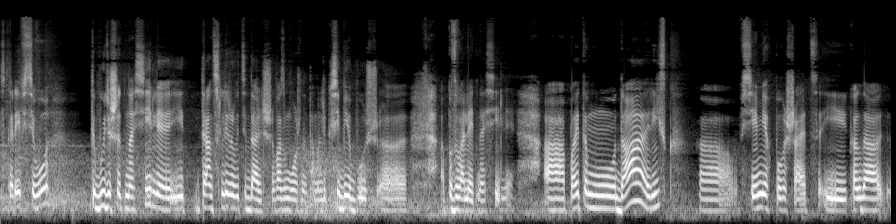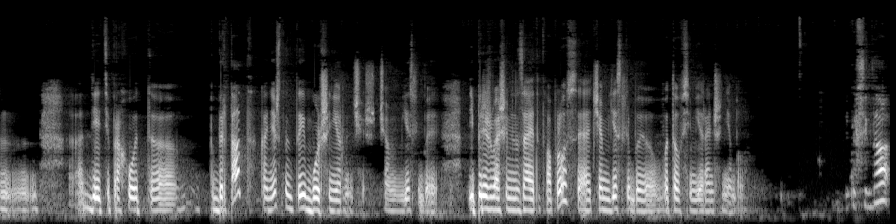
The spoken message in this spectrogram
скорее всего, ты будешь это насилие и транслировать и дальше, возможно, там, или к себе будешь э, позволять насилие. А, поэтому, да, риск э, в семьях повышается. И когда дети проходят э, пубертат, конечно, ты больше нервничаешь, чем если бы... И переживаешь именно за этот вопрос, э, чем если бы этого в семье раньше не было. Это всегда,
